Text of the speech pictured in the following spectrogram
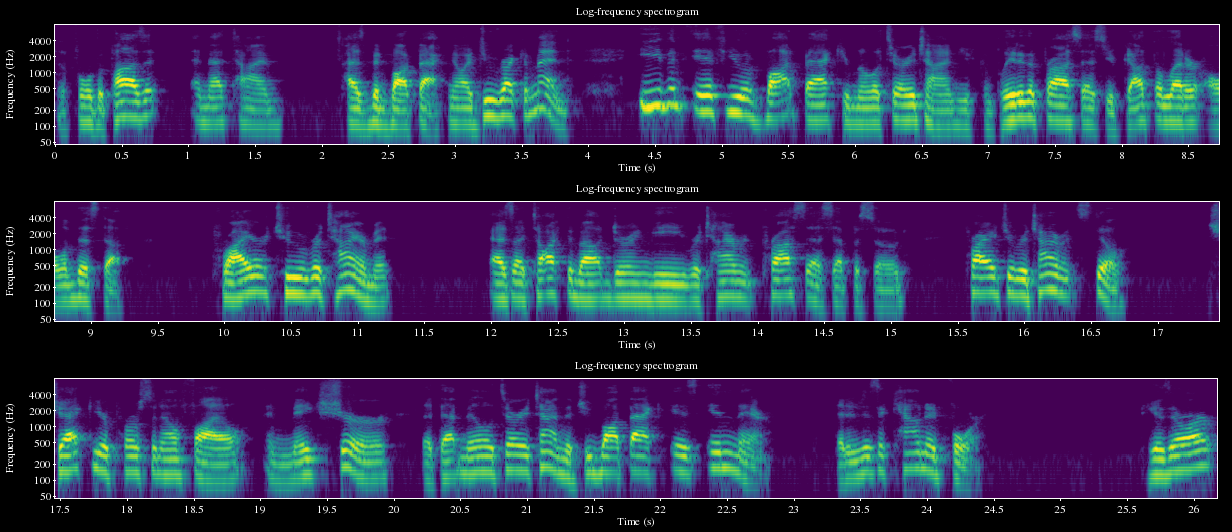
the full deposit and that time has been bought back. Now, I do recommend, even if you have bought back your military time, you've completed the process, you've got the letter, all of this stuff, prior to retirement, as I talked about during the retirement process episode, prior to retirement, still check your personnel file and make sure that that military time that you bought back is in there, that it is accounted for. Because there are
